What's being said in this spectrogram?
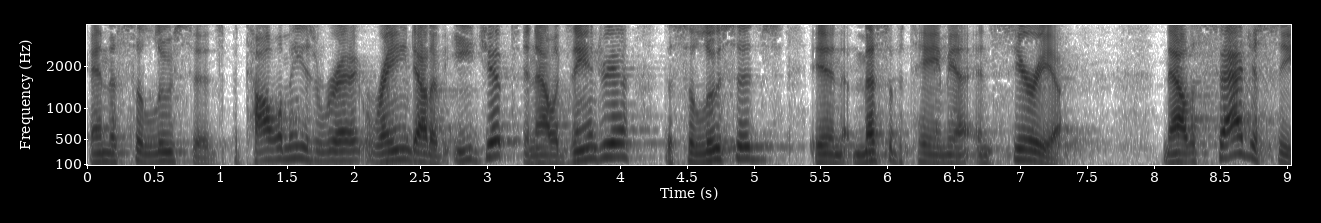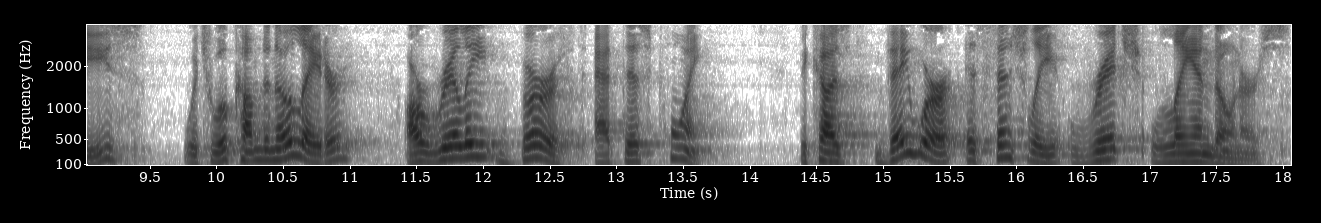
and the Seleucids. Ptolemy's reigned out of Egypt and Alexandria, the Seleucids in Mesopotamia and Syria. Now, the Sadducees, which we'll come to know later, are really birthed at this point because they were essentially rich landowners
